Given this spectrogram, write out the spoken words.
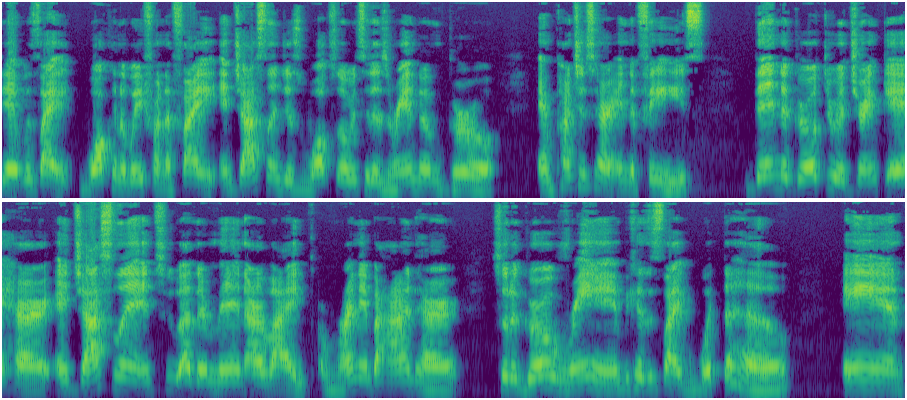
that was like walking away from the fight, and Joseline just walks over to this random girl and punches her in the face. Then the girl threw a drink at her, and Joseline and two other men are like running behind her. So the girl ran because it's like, what the hell? And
